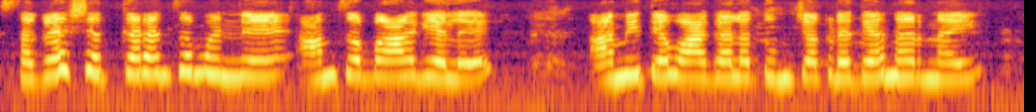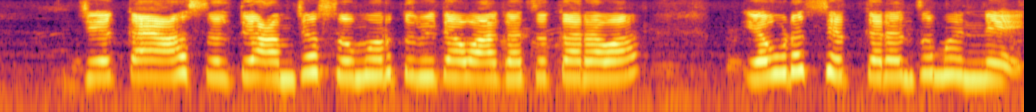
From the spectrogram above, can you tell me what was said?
सगळ्या शेतकऱ्यांचं म्हणणे आमचं बाळ गेलंय आम्ही त्या वाघाला तुमच्याकडे देणार नाही. जे काय असेल ते आमच्यासमोर तुम्ही त्या वाघाचं करावा. एवढंच शेतकऱ्यांचं म्हणणे आहे.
